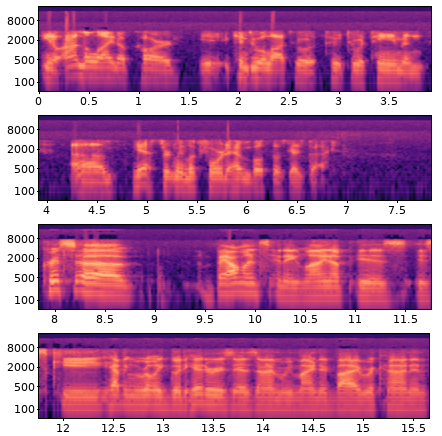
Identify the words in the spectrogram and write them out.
you know, on the lineup card, it, can do a lot to a, to, to a team, and um, yeah, certainly look forward to having both those guys back. Chris, uh, balance in a lineup is is key. Having really good hitters, as I'm reminded by Rick Hahn and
